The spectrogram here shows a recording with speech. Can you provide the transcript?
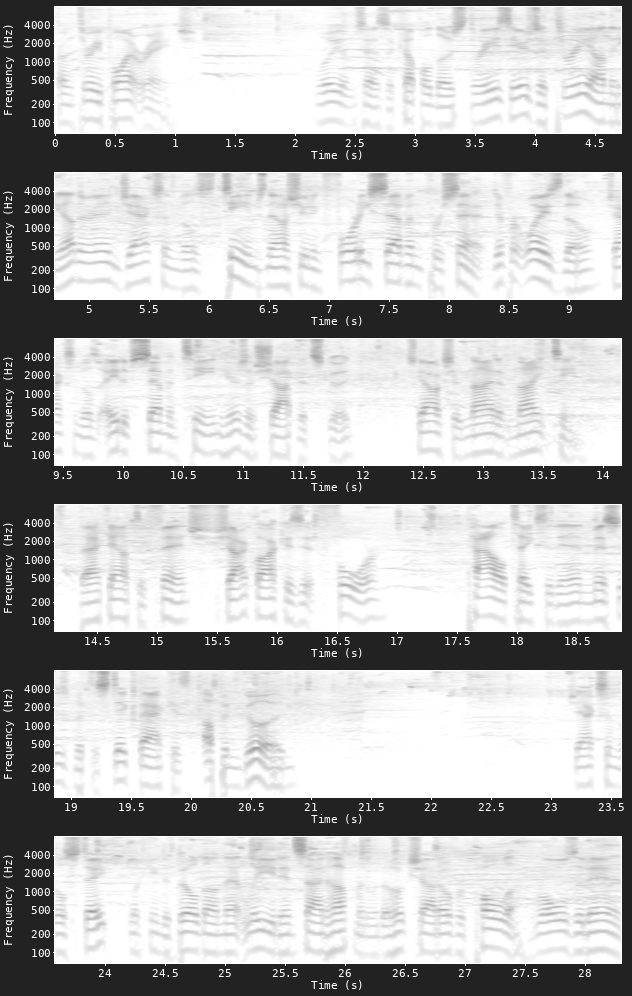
from three point range. Williams has a couple of those threes. Here's a three on the other end. Jacksonville's team's now shooting 47%. Different ways, though. Jacksonville's 8 of 17. Here's a shot that's good. Skyhawks are 9 of 19. Back out to Finch. Shot clock is at 4. Powell takes it in, misses, but the stick back is up and good. Jacksonville State looking to build on that lead inside Huffman with a hook shot over Pola. Rolls it in.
